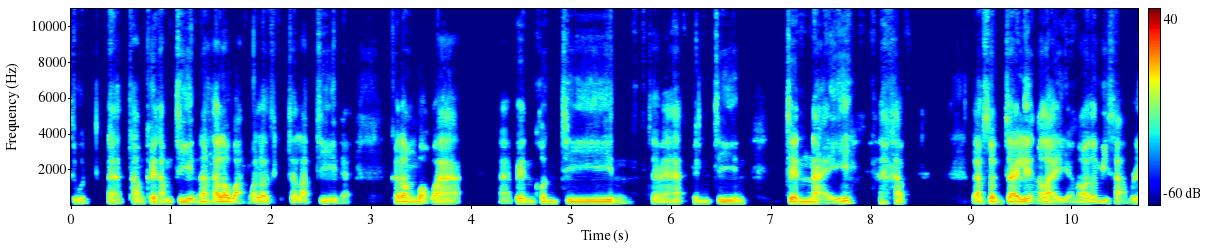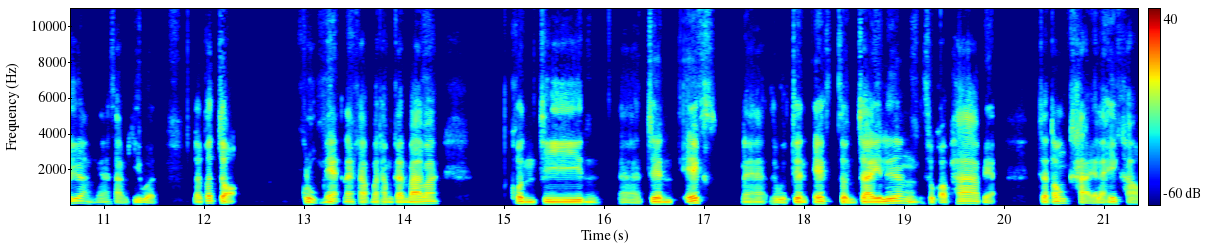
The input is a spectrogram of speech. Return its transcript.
สมมติทำเคยทำจีนนะถ้าเราหวังว่าเราจะรับจีนเนี่ยก็ต้องบอกว่าเป็นคนจีนใช่ไหมฮะเป็นจีนเจนไหนนะครับ แล้วสนใจเรื่องอะไรอย่างน้อยต้องมีสามเรื่องนะสามคีย์เวิร์ดแล้วก็เจาะกลุ่มเนี้ยนะครับ มาทำการบ้านว่า คนจีนอ่า Gen X นะฮะสมมติ Gen X สนใจเรื่องสุขภาพเนี่ยจะต้องขายอะไรให้เขา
